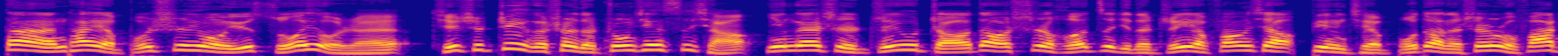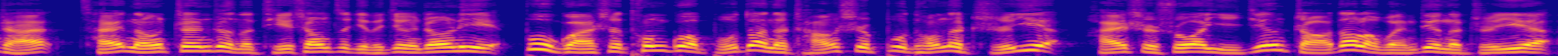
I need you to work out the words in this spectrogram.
但它也不适用于所有人。其实这个事儿的中心思想应该是，只有找到适合自己的职业方向，并且不断的深入发展，才能真正的提升自己的竞争力。不管是通过不断的尝试不同的职业，还是说已经找到了稳定的职业，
